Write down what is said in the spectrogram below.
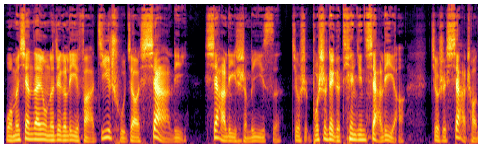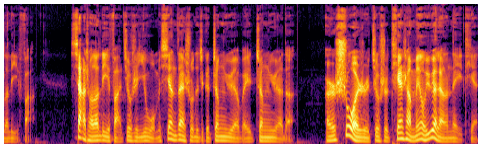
我们现在用的这个历法基础叫夏历，夏历是什么意思？就是不是那个天津夏历啊，就是夏朝的历法。夏朝的历法就是以我们现在说的这个正月为正月的。而朔日就是天上没有月亮的那一天，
